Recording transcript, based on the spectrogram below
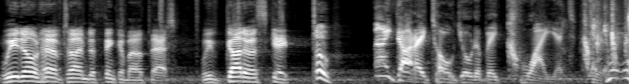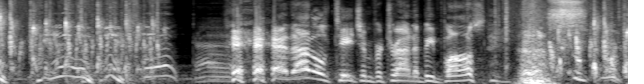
We don't have time to think about that. We've got to escape. Oh, I thought I told you to be quiet. That'll teach him for trying to be boss.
